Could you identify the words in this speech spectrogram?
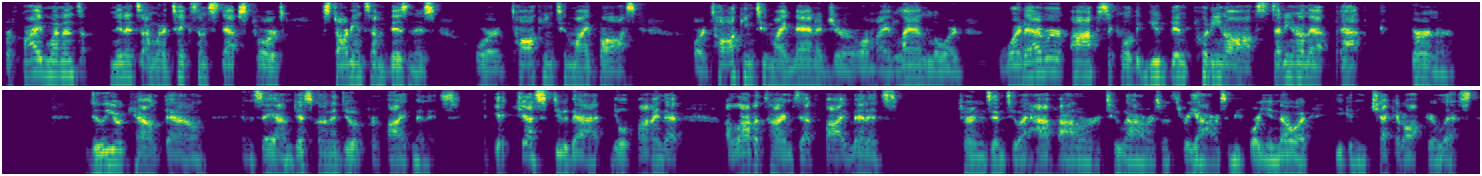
For five minutes, minutes, I'm going to take some steps towards starting some business or talking to my boss or talking to my manager or my landlord. Whatever obstacle that you've been putting off, setting on that back burner, do your countdown and say, I'm just going to do it for five minutes. If you just do that, you'll find that a lot of times that five minutes turns into a half hour or two hours or three hours. And before you know it, you can check it off your list.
